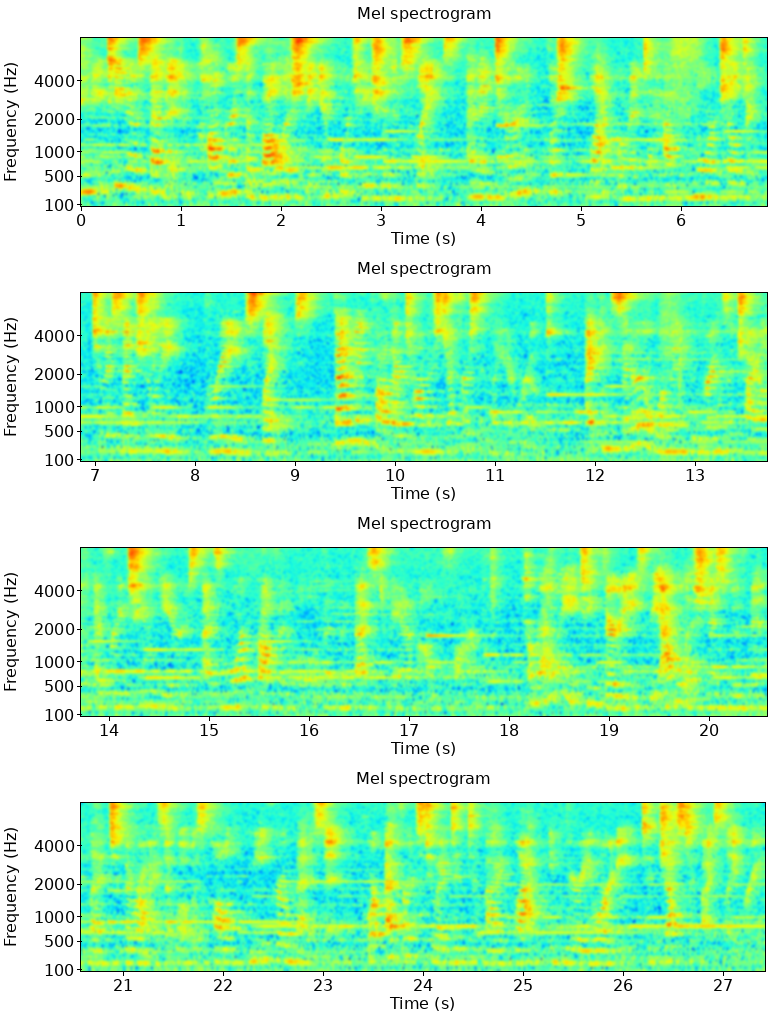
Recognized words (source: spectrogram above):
In 1807, Congress abolished the importation of slaves and in turn pushed black women to have more children, to essentially breed slaves. Founding Father Thomas Jefferson later wrote, I consider a woman who brings a child every two years as more profitable than the best man on the farm. Around the 1830s, the abolitionist movement led to the rise of what was called Negro medicine, or efforts to identify black inferiority to justify slavery.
